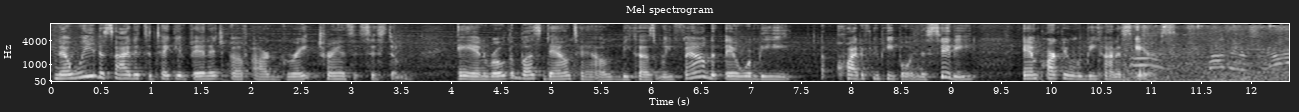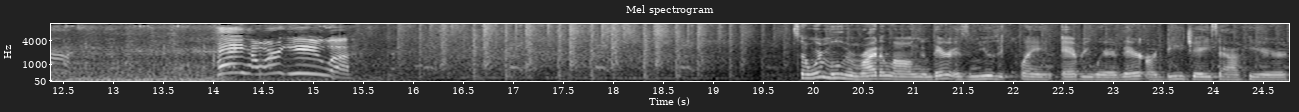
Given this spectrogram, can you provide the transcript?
Now, we decided to take advantage of our great transit system and rode the bus downtown because we found that there would be quite a few people in the city and parking would be kind of scarce. Hey, how are you? So we're moving right along, and there is music playing everywhere. There are DJs out here,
